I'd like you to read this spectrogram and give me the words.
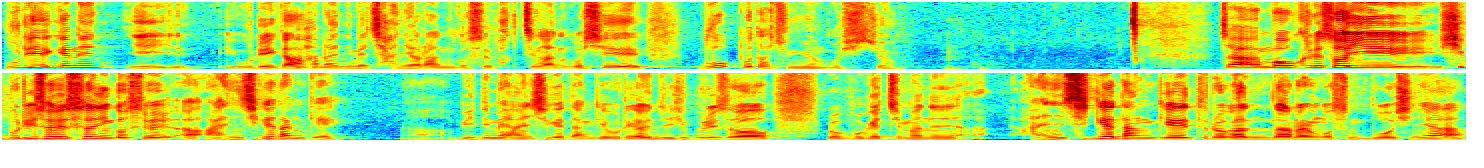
우리에게는 이 우리가 하나님의 자녀라는 것을 확증하는 것이 무엇보다 중요한 것이죠. 음. 자, 뭐 그래서 이 히브리서에서 이것을 안식의 단계 어, 믿음의 안식의 단계 우리가 이제 히브리서를 보겠지만은 안식의 단계에 들어간다라는 것은 무엇이냐?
